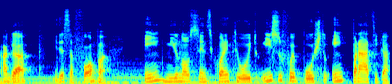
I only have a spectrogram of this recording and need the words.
H. E dessa forma, em 1948, isso foi posto em prática,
